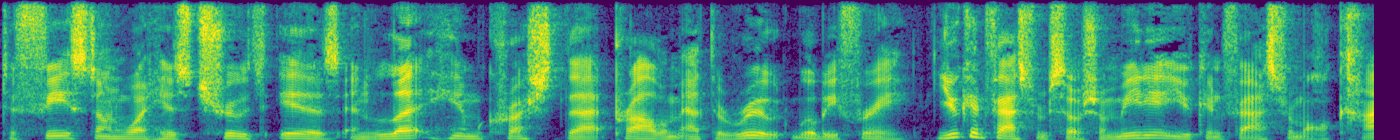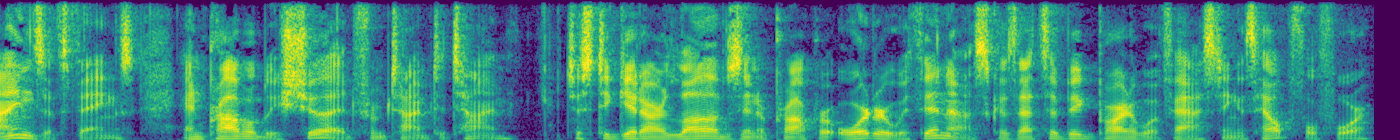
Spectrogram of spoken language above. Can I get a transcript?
to feast on what His truth is and let Him crush that problem at the root, we'll be free. You can fast from social media, you can fast from all kinds of things, and probably should from time to time just to get our loves in a proper order within us, because that's a big part of what fasting is helpful for.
